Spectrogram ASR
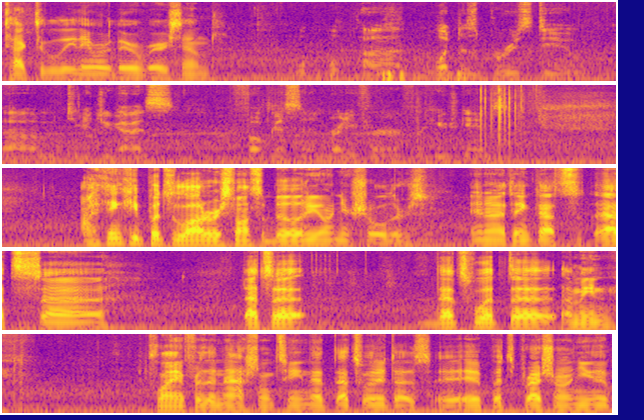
tactically they were they were very sound. Uh, what does Bruce do um, to get you guys focused and ready for, for huge games? I think he puts a lot of responsibility on your shoulders, and I think that's that's uh, that's a that's what the I mean playing for the national team that that's what it does. It, it puts pressure on you.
